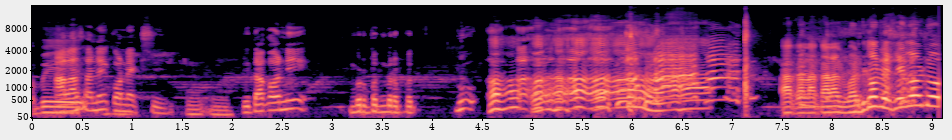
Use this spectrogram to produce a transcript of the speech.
Tapi alasannya koneksi Heeh. ditakoni berbet berbet bu Akal-akalan berarti kok biasa ngono.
